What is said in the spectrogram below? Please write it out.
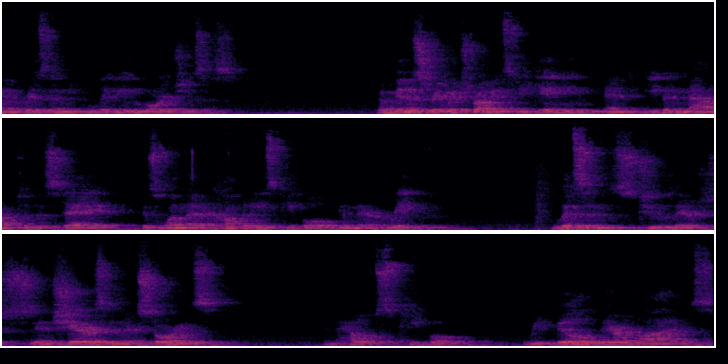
and risen living Lord Jesus. A ministry which from its beginning and even now to this day is one that accompanies people in their grief, listens to their and shares in their stories, and helps people rebuild their lives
